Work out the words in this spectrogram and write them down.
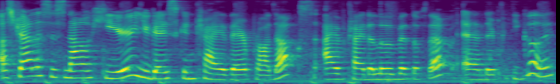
Australis is now here. You guys can try their products. I've tried a little bit of them and they're pretty good.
